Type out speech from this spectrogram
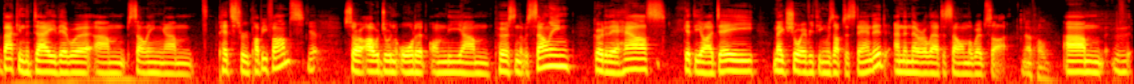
back in the day, they were um, selling um, pets through puppy farms. Yep. So I would do an audit on the um, person that was selling, go to their house, get the ID, make sure everything was up to standard, and then they were allowed to sell on the website. no problem. Um, th-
